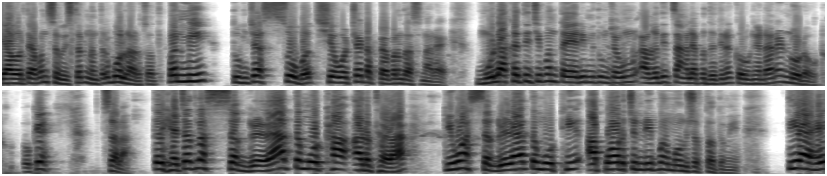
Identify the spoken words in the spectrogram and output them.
यावरती आपण सविस्तर नंतर बोलणारच आहोत. पण मी तुमच्यासोबत शेवटच्या टप्प्यापर्यंत असणार आहे. मुलाखतीची पण तयारी मी तुमच्याकडून अगदी चांगल्या पद्धतीने करून घेणार आहे नो डाऊट ओके चला. तर ह्याच्यातला सगळ्यात मोठा अडथळा किंवा सगळ्यात मोठी अपॉर्च्युनिटी पण म्हणू शकता तुम्ही. ती आहे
